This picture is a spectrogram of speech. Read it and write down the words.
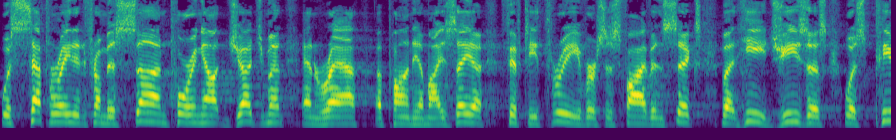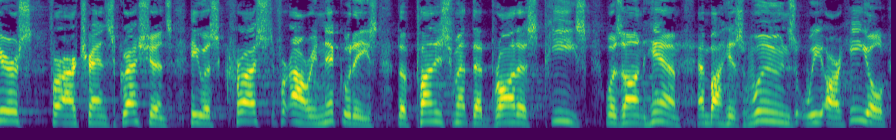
was separated from his son, pouring out judgment and wrath upon him. Isaiah 53 verses 5 and 6. But he, Jesus, was pierced for our transgressions. He was crushed for our iniquities. The punishment that brought us peace was on him. And by his wounds we are healed.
